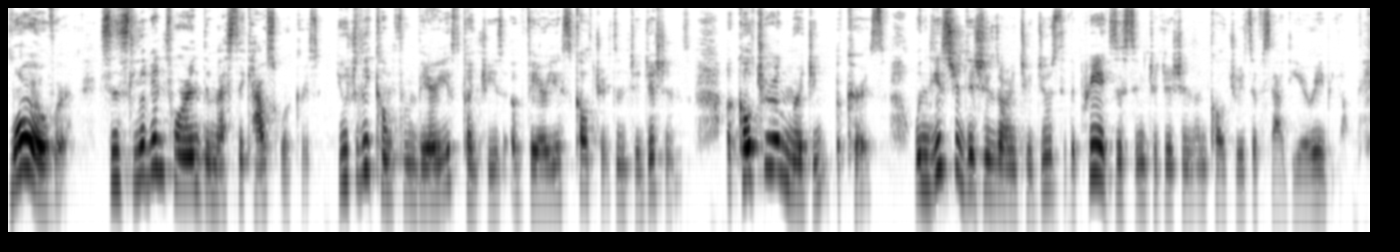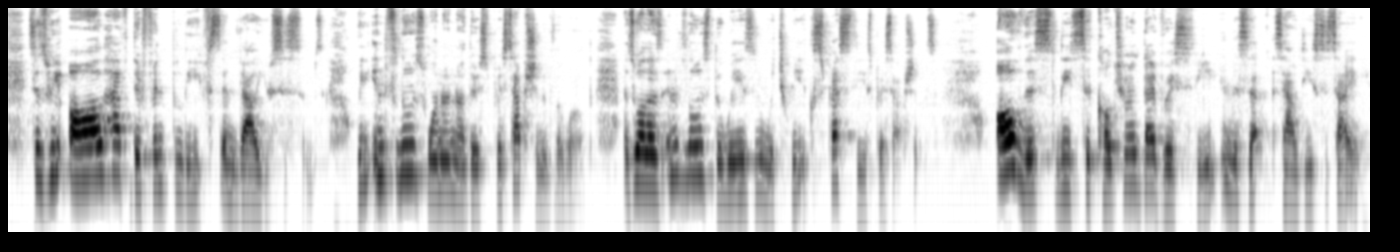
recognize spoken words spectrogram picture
Moreover, since live in foreign domestic houseworkers usually come from various countries of various cultures and traditions, a cultural merging occurs when these traditions are introduced to the pre existing traditions and cultures of Saudi Arabia. Since we all have different beliefs and value systems, we influence one another's perception of the world, as well as influence the ways in which we express these perceptions. All this leads to cultural diversity in the Saudi society.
